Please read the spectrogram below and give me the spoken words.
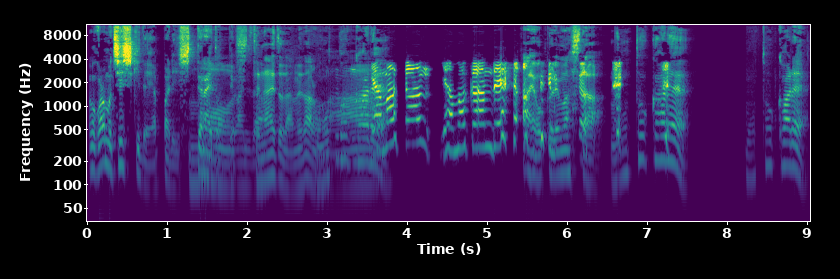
これはもう知識でやっぱり知ってないとっていう感じだ。知ってないとダメだろうな。元カレ。山間、山間で。はい、送りました。元カレ。元カレ。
